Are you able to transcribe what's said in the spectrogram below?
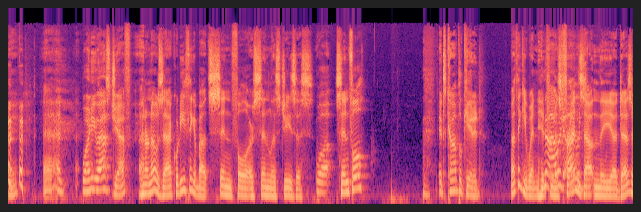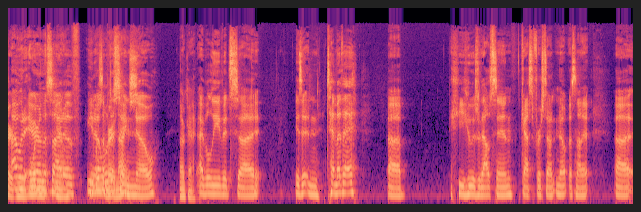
Okay. Uh, Why do you ask, Jeff? I don't know, Zack. What do you think about sinful or sinless Jesus? Well, Sinful? It's complicated. I think he went and hid No, from I his would- friends would- out in the uh, desert. I would err on the side you know, of you know wasn't we'll very just nice. say no. Okay. I believe it's uh, is it in Timothy? Uh, he who is without sin cast the first stone. Nope, that's not it. Uh,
